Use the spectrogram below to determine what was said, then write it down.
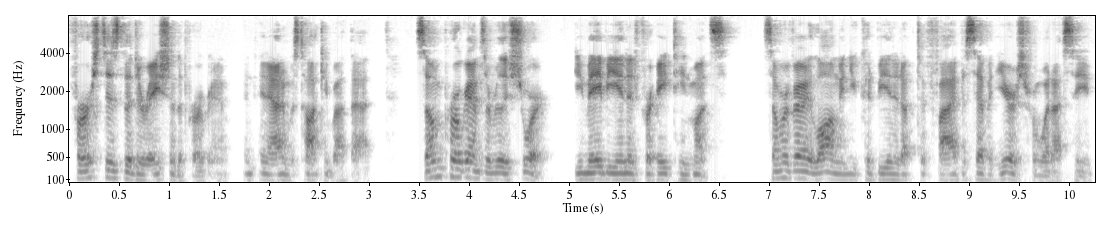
First is the duration of the program, and, and Adam was talking about that. Some programs are really short. You may be in it for 18 months. Some are very long, and you could be in it up to five to seven years from what I've seen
